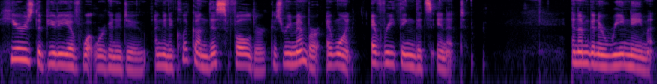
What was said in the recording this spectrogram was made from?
here's the beauty of what we're going to do. I'm going to click on this folder because remember, I want everything that's in it. And I'm going to rename it.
